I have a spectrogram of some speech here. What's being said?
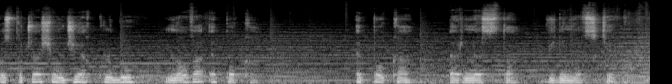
rozpoczęła się w dziejach klubu nowa epoka. Epoka Ernesta Wilimowskiego.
